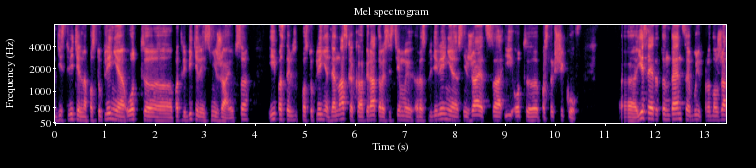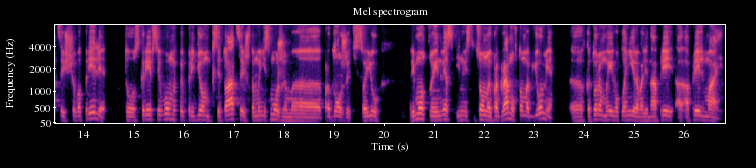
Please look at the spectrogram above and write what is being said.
действительно поступления от потребителей снижаются, и поступление для нас, как оператора системы распределения, снижается и от поставщиков – Э, если эта тенденция будет продолжаться еще в апреле, то, скорее всего, мы придем к ситуации, что мы не сможем э, продолжить свою ремонтную инвестиционную программу в том объеме, э, в котором мы его планировали на а, апрель-май.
